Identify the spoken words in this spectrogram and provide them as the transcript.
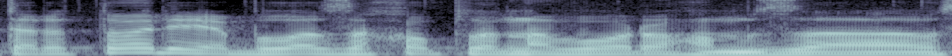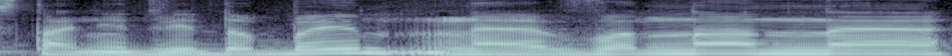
територія була захоплена ворогом за останні дві доби. Е, Вона не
